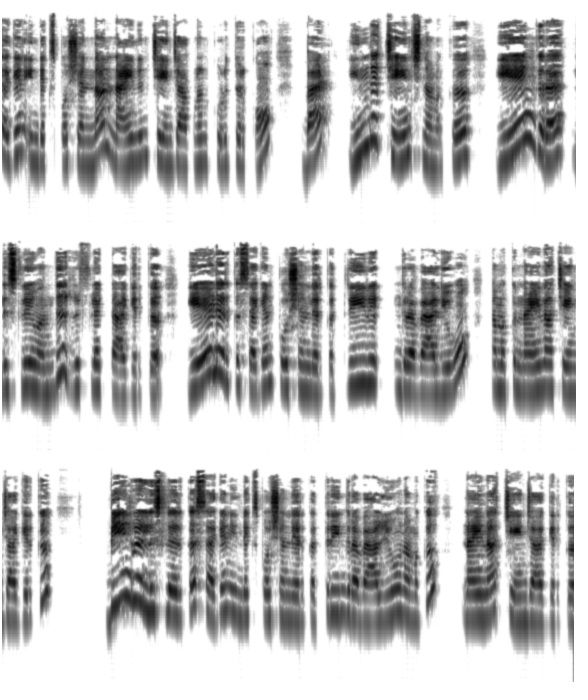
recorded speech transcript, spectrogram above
செகண்ட் இண்டெக்ஸ் பொசிஷன் தான் நைனுன்னு சேஞ்ச் ஆகணும்னு கொடுத்துருக்கோம். பட் இந்த சேஞ்ச் நமக்கு ஏங்கிற லிஸ்ட்லேயும் வந்து ரிஃப்ளெக்ட் ஆகியிருக்கு. ஏழு இருக்க செகண்ட் பொசிஷனில் இருக்க த்ரீங்கிற வேல்யூவும் நமக்கு நைனாக சேஞ்ச் ஆகியிருக்கு. பிங்கிற லிஸ்ட்ல இருக்க செகண்ட் இண்டெக்ஸ் பொசிஷன்ல இருக்க த்ரீங்கிற வேல்யூவும் நமக்கு நைனா சேஞ்ச் ஆகியிருக்கு.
